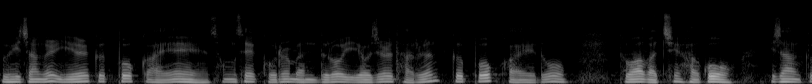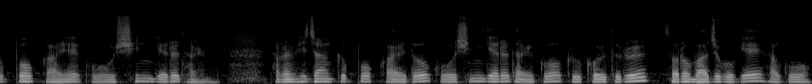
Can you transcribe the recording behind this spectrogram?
그 휘장을 이을 끝폭과에 성색 고를 만들어 이어질 다른 끝폭과에도 그와 같이 하고 휘장 끝복가에 고 신계를 달며 다른 휘장 끝복가에도 고 신계를 달고 그 골들을 서로 마주보게 하고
